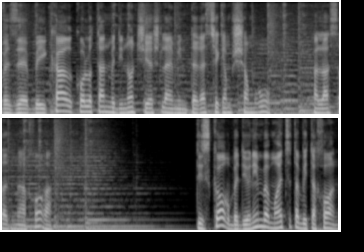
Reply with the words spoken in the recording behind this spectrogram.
וזה בעיקר כל אותן מדינות שיש להם אינטרס שגם שמרו על אסד מאחורה. תזכור, בדיונים במועצת הביטחון,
